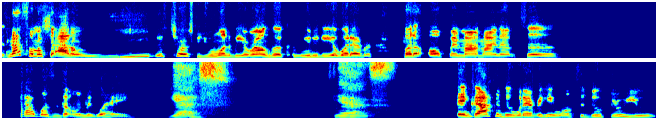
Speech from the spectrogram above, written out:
It's not so much that I don't need the church because you want to be around good community or whatever, but it opened my mind up to that wasn't the only way. Yes. Yes. and God can do whatever He wants to do through you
